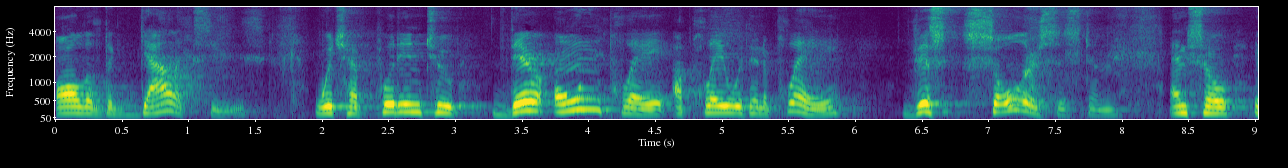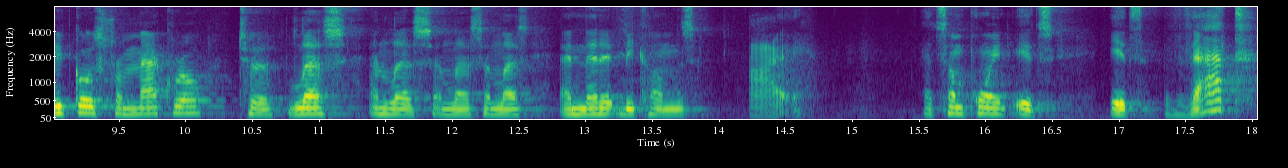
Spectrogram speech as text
all of the galaxies, which have put into their own play, a play within a play, this solar system. And so it goes from macro to less and less and less and less, and then it becomes I. At some point, it's, it's that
